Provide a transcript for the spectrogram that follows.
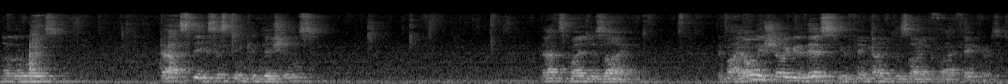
In other words, that's the existing conditions. That's my design. If I only show you this, you think I've designed five fingers.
